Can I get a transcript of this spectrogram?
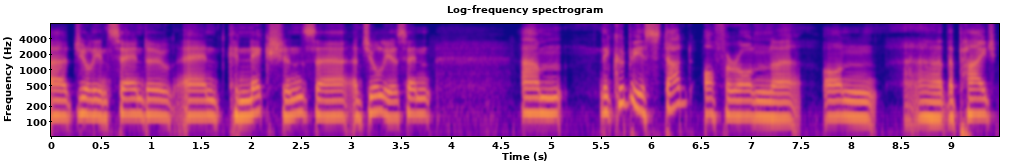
uh, Julian Sandu and connections, uh, Julius, and um, there could be a stud offer on uh, on uh, the page.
